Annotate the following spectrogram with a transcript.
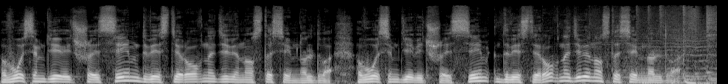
8 9 6 7 200 ровно 9702. 8 9 6 7 200 ровно 9702.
